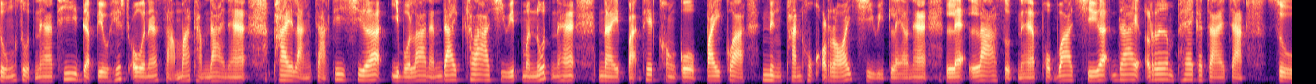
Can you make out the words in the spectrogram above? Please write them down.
สูงสุดนะฮะที่ WHO นะสามารถทำได้นะฮะภายหลังจากที่เชื้ออีโบลานั้นได้ฆ่าชีวิตมนุษย์นะฮะในประเทศคองโกไปกว่า 1,600 ชีวิตแล้วนะฮะและล่าสุดนะฮะพบว่าเชื้อได้เริ่มแพร่กระจายจากสู่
